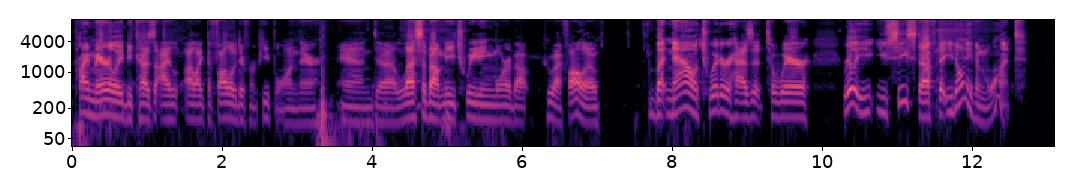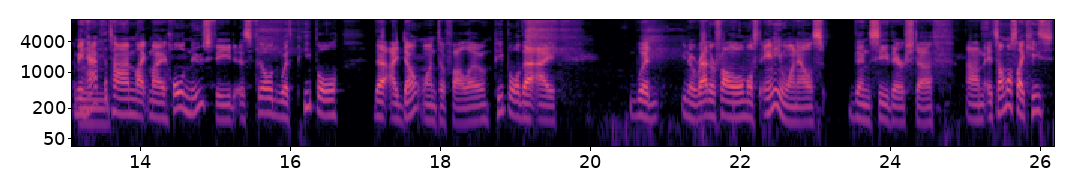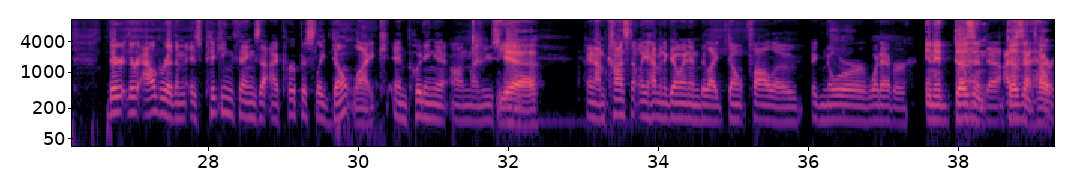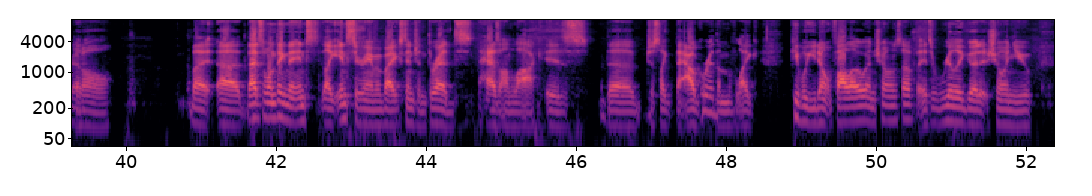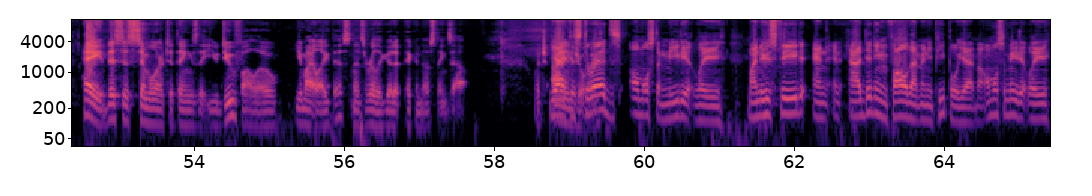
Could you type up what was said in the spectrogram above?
primarily because I, I like to follow different people on there and uh, less about me tweeting, more about who I follow. But now Twitter has it to where really you, you see stuff that you don't even want. I mean, half the Mm. time, like my whole news feed is filled with people that I don't want to follow, people that I would, you know, rather follow almost anyone else than see their stuff. Um, it's almost like he's their their algorithm is picking things that I purposely don't like and putting it on my news feed. Yeah. And I'm constantly having to go in and be like, don't follow, ignore, whatever. and it doesn't And, uh, doesn't help at all. But uh, that's one thing that inst- like Instagram and by extension Threads has on lock is the just like the algorithm of like people you don't follow and showing stuff. It's really good at showing you, hey, this is similar to things that you do follow. You might like this, and it's really good at picking those things out, which I Yeah, because Threads almost immediately my news feed, and, and I didn't even follow that many people yet, but almost immediately,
